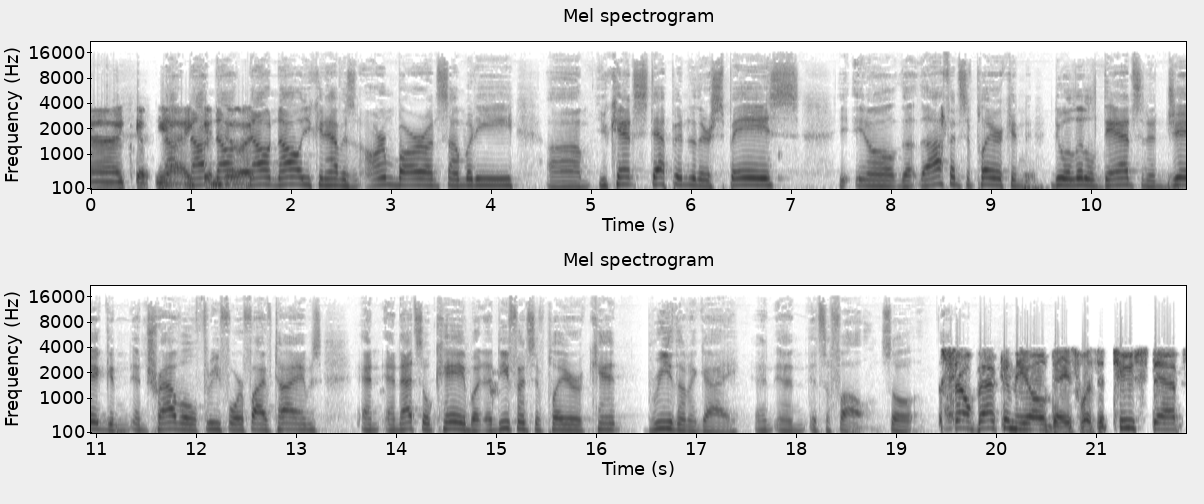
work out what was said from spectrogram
yeah, could, yeah, now, now, now, do it. now, now you can have as an arm bar on somebody. Um, you can't step into their space. You, know, the, the offensive player can do a little dance and a jig and, and travel three, four, five times, and, and that's okay. But a defensive player can't breathe on a guy, and, and it's a foul. So so back in the old days, was it two steps?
